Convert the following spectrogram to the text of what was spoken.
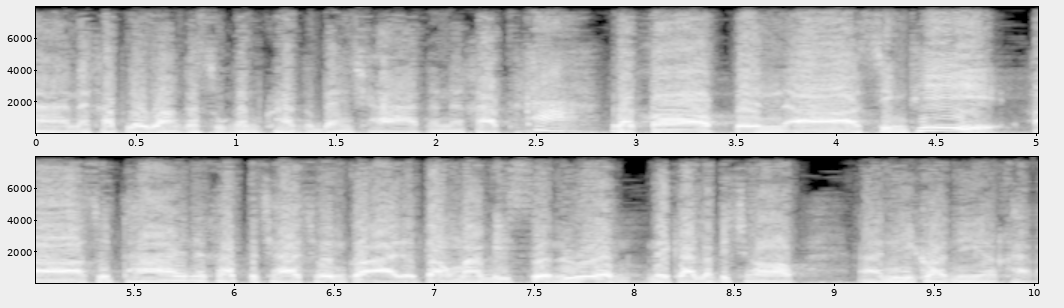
นานนะครับ ระหว่างกระทรวงการคลังกับแบงก์ชาตินะครับ ค่ะแล้วก็เป็นอ่าสิ่งที่อ่าสุดท้ายนะครับ ประชาชนก็อาจจะต้องมามีส่วนร่วมในการรับผิดชอบอ่าหนี่ก้อนนี้ครับ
